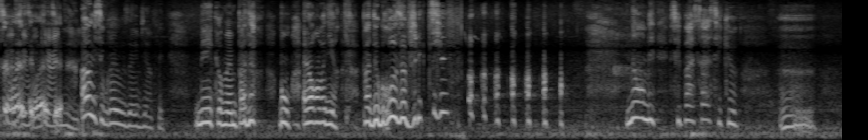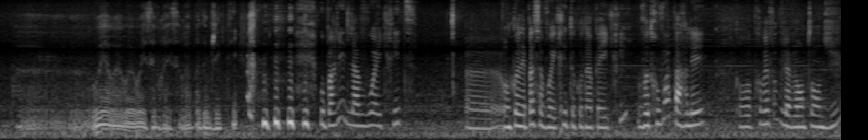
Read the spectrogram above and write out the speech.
c'est vrai, c'est vrai. avez dit. Ah oui, c'est vrai, vous avez bien fait. Mais quand même pas de. Bon, alors on va dire pas de gros objectifs. non, mais c'est pas ça. C'est que. Euh, euh, oui, oui, oui, oui, c'est vrai, c'est vrai, pas d'objectif. Vous parliez de la voix écrite. Euh, on ne connaît pas sa voix écrite quand on n'a pas écrit. Votre voix parlée, quand la première fois que vous l'avez entendue,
